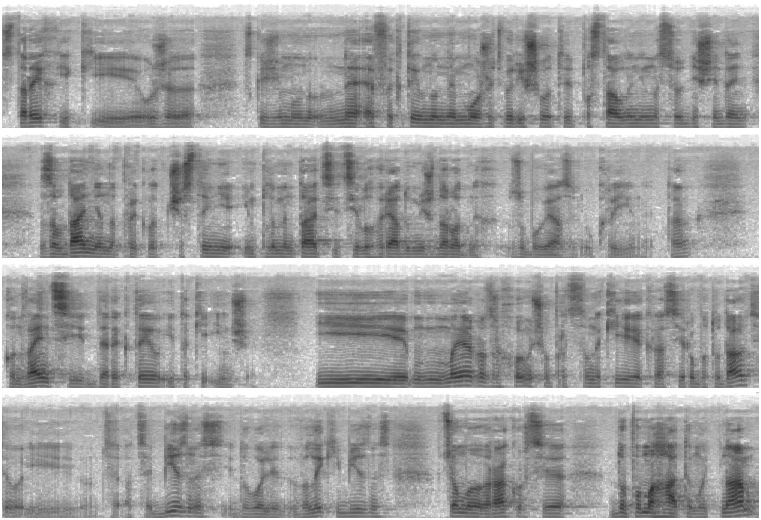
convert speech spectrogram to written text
старих, які вже, скажімо, неефективно не можуть вирішувати поставлені на сьогоднішній день завдання, наприклад, в частині імплементації цілого ряду міжнародних зобов'язань України, так? конвенцій, директив і таке інше. І ми розраховуємо, що представники якраз і роботодавців, і це, а це бізнес, і доволі великий бізнес в цьому ракурсі допомагатимуть нам,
